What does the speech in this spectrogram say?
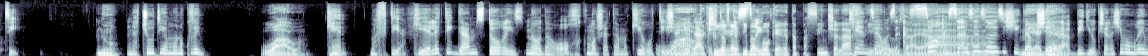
אותי. נו, נטשו אותי המון עוקבים. וואו. כן, מפתיע. כי העליתי גם stories מאוד ארוך, כמו שאתה מכיר אותי, שאני וואו, יודעת תקשיבי, לכתוב ראיתי תסריט. בבוקר את הפסים שלך, כן, זהו, אז, כאילו, אז, זה היה... זו, אז, אז זו איזושהי גם. שאלה, בדיוק. כשאנשים אומרים,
